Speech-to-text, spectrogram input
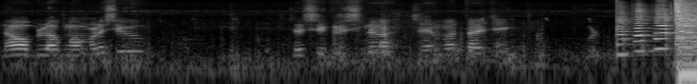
નવા બ્લોગમાં મળીશું. જય શ્રી કૃષ્ણ. જય માતાજી. ગુડ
